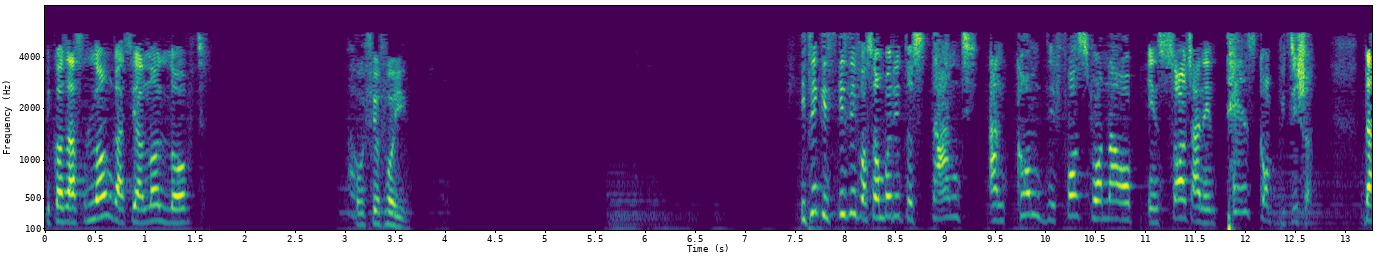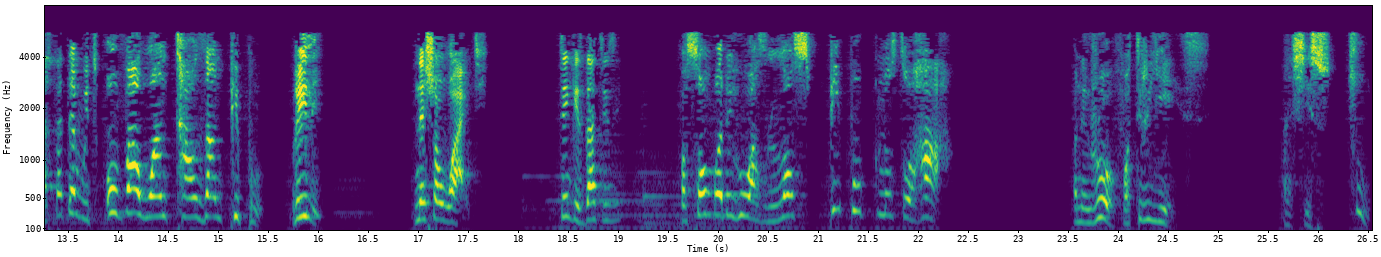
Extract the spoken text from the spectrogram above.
Because as long as you are not loved, I will favor you. You think it's easy for somebody to stand and come the first runner up in such an intense competition that started with over 1,000 people, really, nationwide? Think it's that easy? For somebody who has lost people close to her on a row for three years. And she stood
